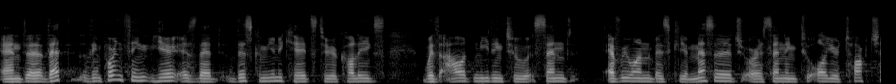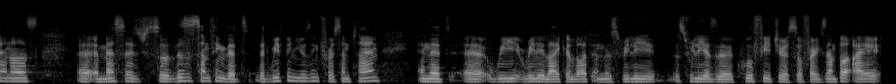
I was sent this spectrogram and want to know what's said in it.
And uh, that, the important thing here is that this communicates to your colleagues without needing to send everyone basically a message or sending to all your talk channels uh, a message. So this is something that, that we've been using for some time and that uh, we really like a lot and this really, this really is a cool feature. So for example, I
